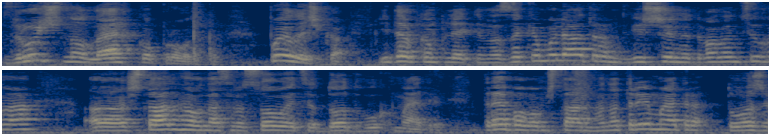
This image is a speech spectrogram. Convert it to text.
Зручно, легко, просто. Пилочка йде в комплекті у з акумулятором, дві шини, два ланцюга. Е, Штанга у нас розсовується до 2 метрів. Треба вам штанга на 3 метри, теж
